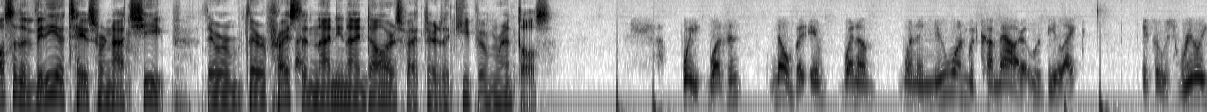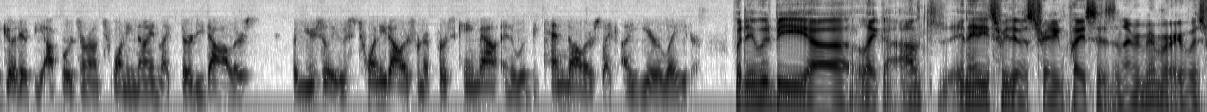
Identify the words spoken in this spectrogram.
Also the videotapes were not cheap. They were they were priced at ninety nine dollars back there to keep them rentals. Wait, wasn't no? But it, when a when a new one would come out, it would be like if it was really good, it'd be upwards around twenty nine, like thirty dollars. But usually it was twenty dollars when it first came out, and it would be ten dollars like a year later. But it would be uh, like out, in '83 there was Trading Places, and I remember it was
